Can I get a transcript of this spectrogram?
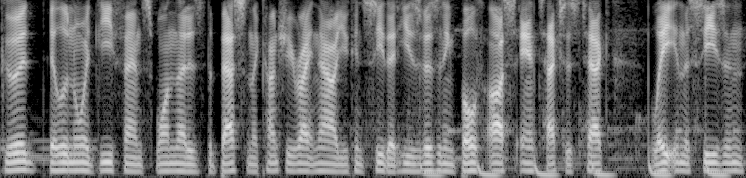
good Illinois defense, one that is the best in the country right now. You can see that he's visiting both us and Texas Tech late in the season.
